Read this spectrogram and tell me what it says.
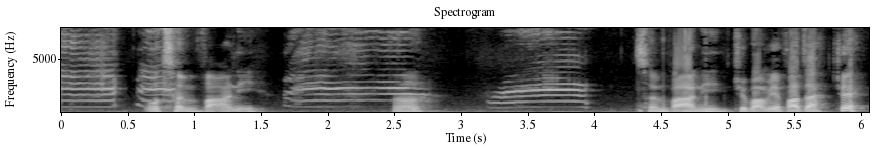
我惩罚你。啊，惩罚你，去旁边罚站去。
